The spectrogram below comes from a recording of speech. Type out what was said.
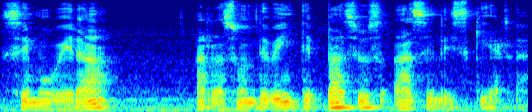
se moverá a razón de 20 pasos hacia la izquierda.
